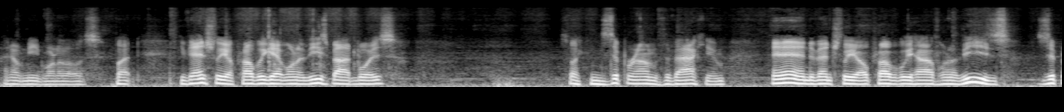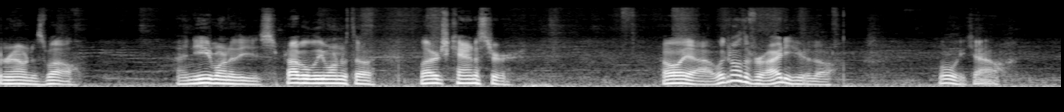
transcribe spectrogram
I don't need one of those. But eventually I'll probably get one of these bad boys so I can zip around with the vacuum. And eventually I'll probably have one of these zipping around as well. I need one of these. Probably one with a large canister. Oh yeah, look at all the variety here though. Holy cow.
